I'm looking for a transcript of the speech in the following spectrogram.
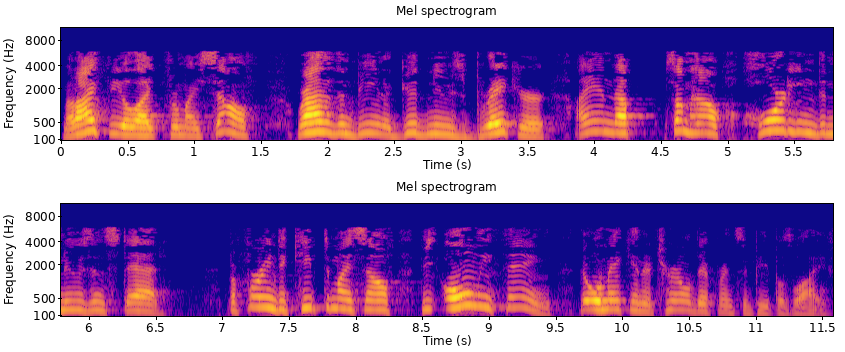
But I feel like for myself, rather than being a good news breaker, I end up somehow hoarding the news instead, preferring to keep to myself the only thing that will make an eternal difference in people's lives.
